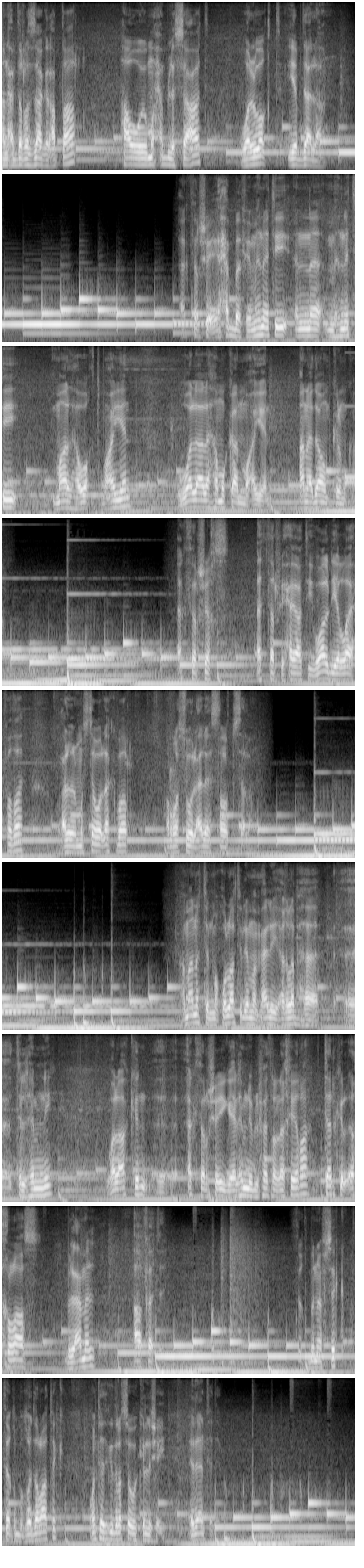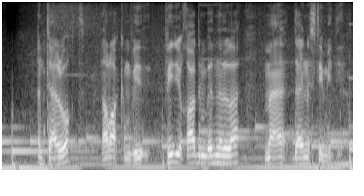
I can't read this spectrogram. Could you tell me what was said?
أنا عبد الرزاق العطار. هاوي محب للساعات والوقت يبدأ الآن. أكثر شيء أحبه في مهنتي أن مهنتي ما لها وقت معين ولا لها مكان معين. أنا داوم كل مكان. أكثر شخص أثر في حياتي والدي الله يحفظه وعلى المستوى الأكبر الرسول عليه الصلاة والسلام. أمانة مقولات الإمام علي أغلبها آه، تلهمني ولكن آه، أكثر شيء قاعد يلهمني بالفترة الأخيرة ترك الإخلاص بالعمل آفته. ثق بنفسك ثق بقدراتك وأنت تقدر تسوي كل شيء إذا أنت تبي. انتهى الوقت نراكم في فيديو قادم بإذن الله مع Dynasty Media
